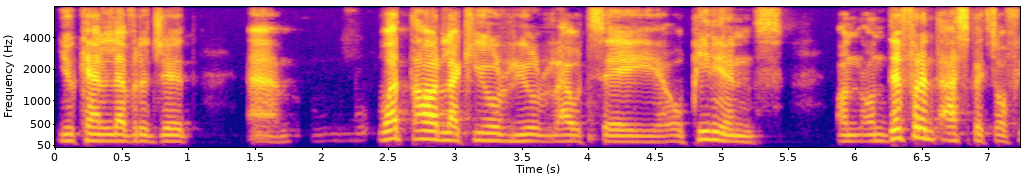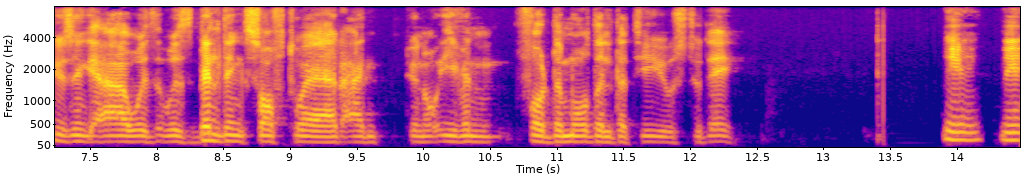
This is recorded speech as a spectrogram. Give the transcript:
You can leverage it. Um, what are like your your I would say opinions on on different aspects of using AI with with building software and you know even for the model that you use today. Mm-hmm.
